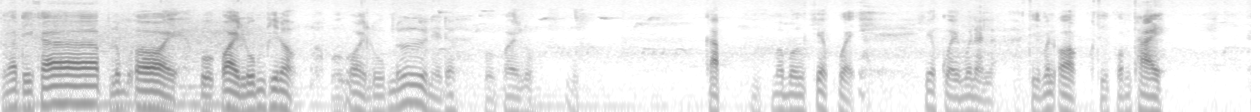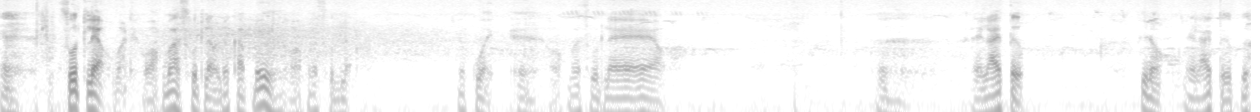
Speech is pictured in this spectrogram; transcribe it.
สวัสดีครับลุมอ้อยปลูกอ้อยลุมพี่น้องปลูกอ้อยลุมเด้อเนี่ยเด้อปลูกอ้อยลุมครับมาเบิ่งเขี้ยวกล้วยเขี้ยวกล้วยเมื่อนั่นแหละที่มันออกที่ผมไทยสุดแล้วบัดออกมาสุดแล้วนะครับเด้อออกมาสุดแล้วเขี้ยวกล้วยออกมาสุดแล้วเออได้หลายเติบพี่น้องได้หลายเติบอยู่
